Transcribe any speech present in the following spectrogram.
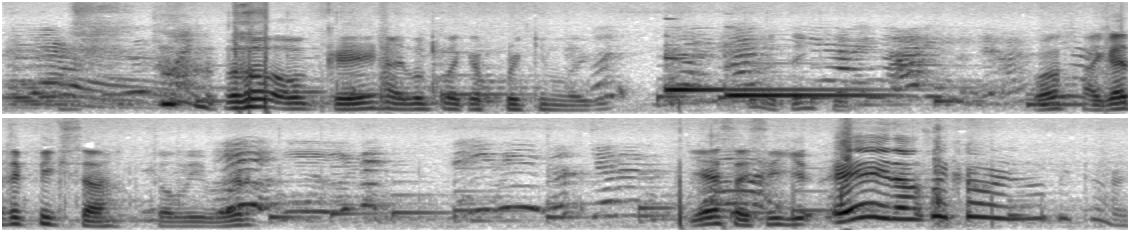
Yeah. oh, okay, I look like a freaking Lego. Oh, thank you. Well, I got the pizza delivered. Yes, I see you. Hey, that was a car. That was a car.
